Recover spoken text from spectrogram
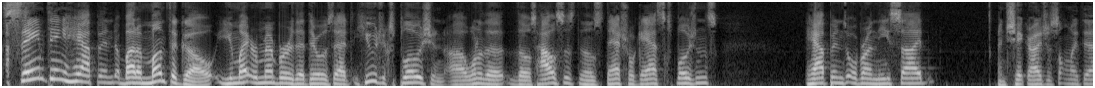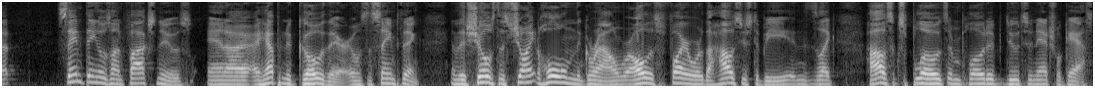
Same thing happened about a month ago. You might remember that there was that huge explosion. Uh, one of the those houses, those natural gas explosions, happened over on the east side, in Shaker Heights or something like that. Same thing. It was on Fox News, and I, I happened to go there. It was the same thing, and it shows this giant hole in the ground where all this fire, where the house used to be, and it's like house explodes, imploded due to natural gas.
